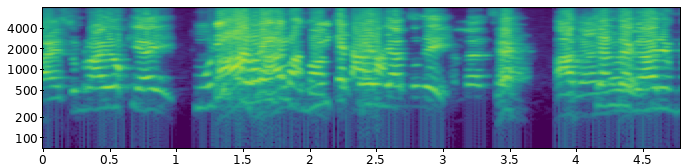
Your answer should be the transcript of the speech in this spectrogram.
വയസ്സും പ്രായമൊക്കെ ആയി. ഇല്ലാത്തതേ അച്ഛന്റെ കാര്യം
